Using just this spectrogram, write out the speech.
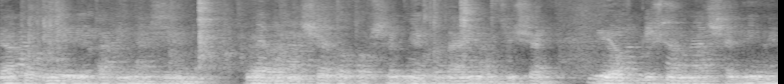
jako w niebie, tak i na ziemi. Chleba naszego powszedniego daj nam dzisiaj i odpuść nam nasze winy,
